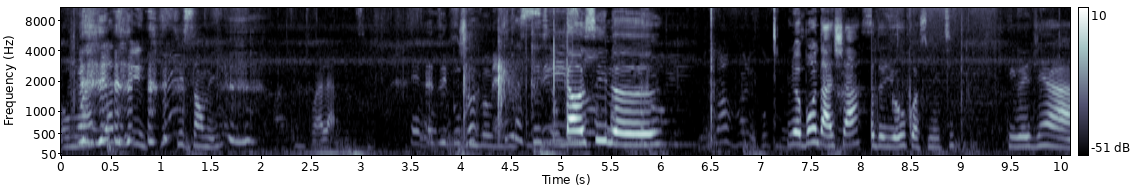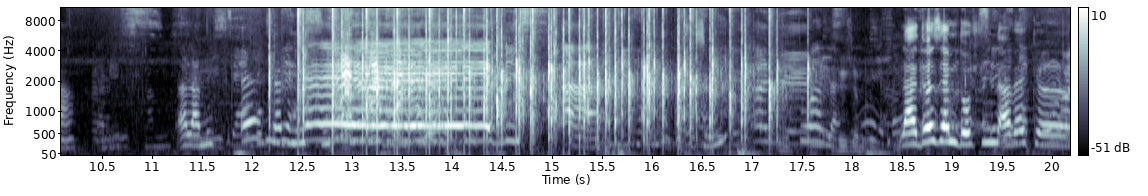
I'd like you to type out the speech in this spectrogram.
au moins 600 000. Voilà. Il y a aussi le, le bon d'achat de Yo Cosmétique qui revient à, à la Miss. La deuxième dauphine avec. Euh,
